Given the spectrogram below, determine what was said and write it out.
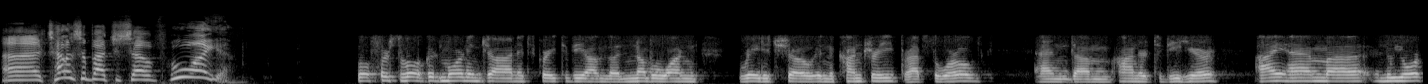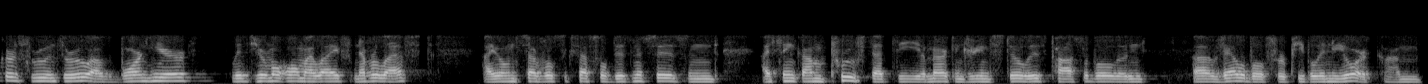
Tell us about yourself. Who are you? Well, first of all, good morning, John. It's great to be on the number one rated show in the country, perhaps the world, and I'm honored to be here. I am uh, a New Yorker through and through. I was born here, lived here all my life, never left. I own several successful businesses, and I think I'm proof that the American dream still is possible and uh, available for people in New York. Um,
